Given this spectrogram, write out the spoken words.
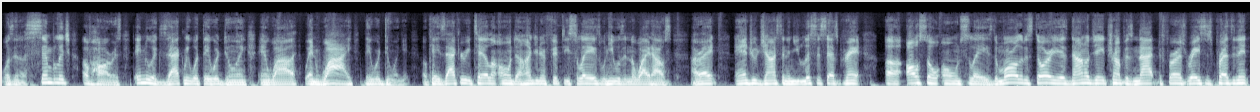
was an assemblage of horrors. They knew exactly what they were doing and why and why they were doing it. Okay, Zachary Taylor owned 150 slaves when he was in the White House. All right, Andrew Johnson and Ulysses S. Grant uh, also owned slaves. The moral of the story is Donald J. Trump is not the first racist president.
